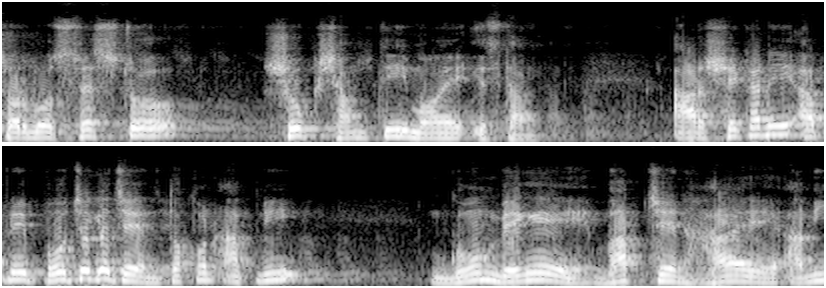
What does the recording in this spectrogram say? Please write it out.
সর্বশ্রেষ্ঠ সুখ, শান্তিময় স্থান। আর সেখানে আপনি পৌঁছে গেছেন, তখন আপনি ঘুম ভেঙে ভাবছেন, হায়, আমি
